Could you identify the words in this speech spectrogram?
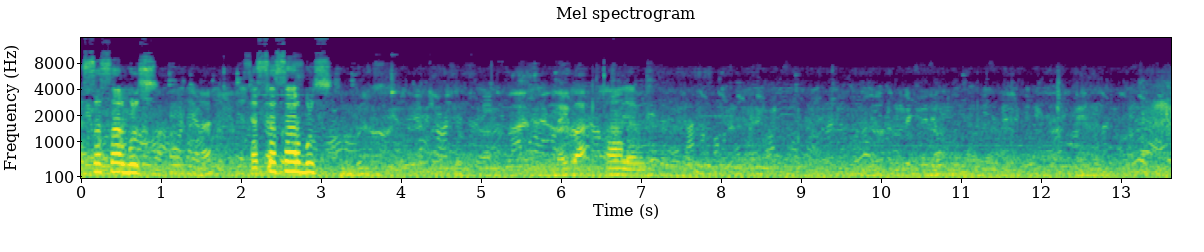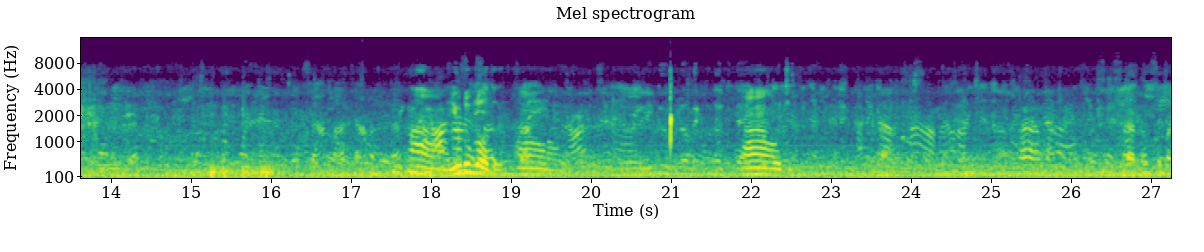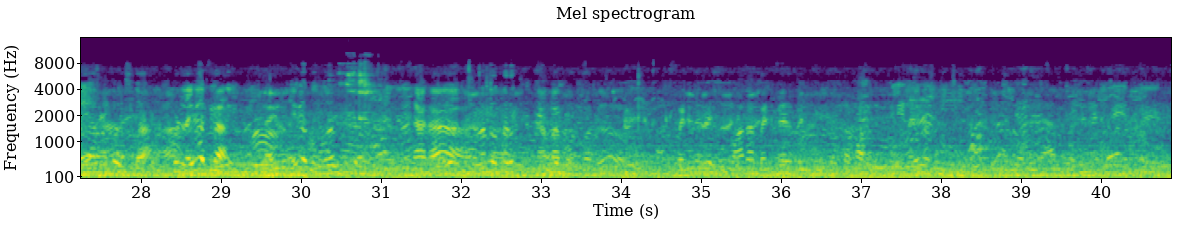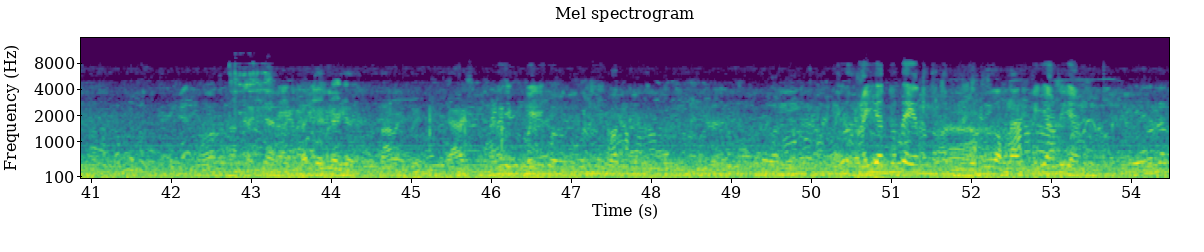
SSR bulls SSR bulls ఆ, లేదు ఆ, యూట్యూబ్లో అవుతుంది ఆ, అవునవును ఆ, వచ్చింది అయ్యి ఎంత ఉంటే ఎంత అయ్యి అండి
